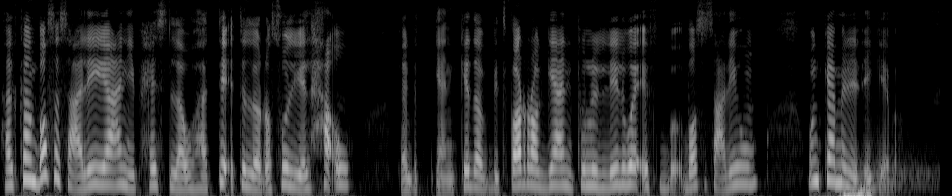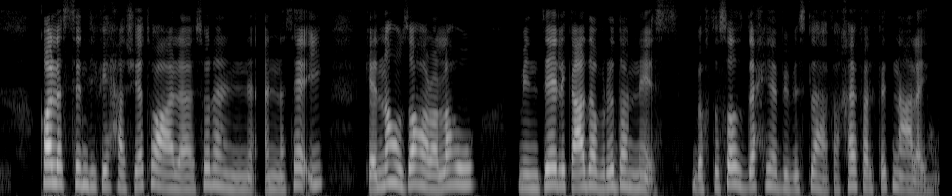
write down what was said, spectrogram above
هل كان باصص عليه يعني بحيث لو هتقتل الرسول يلحقه؟ كان يعني كده بيتفرج يعني طول الليل واقف باصص عليهم ونكمل الإجابة. قال السندي في حاشيته على سنن النسائي كأنه ظهر له من ذلك عدم رضا الناس باختصاص دحية بمثلها فخاف الفتنة عليهم.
